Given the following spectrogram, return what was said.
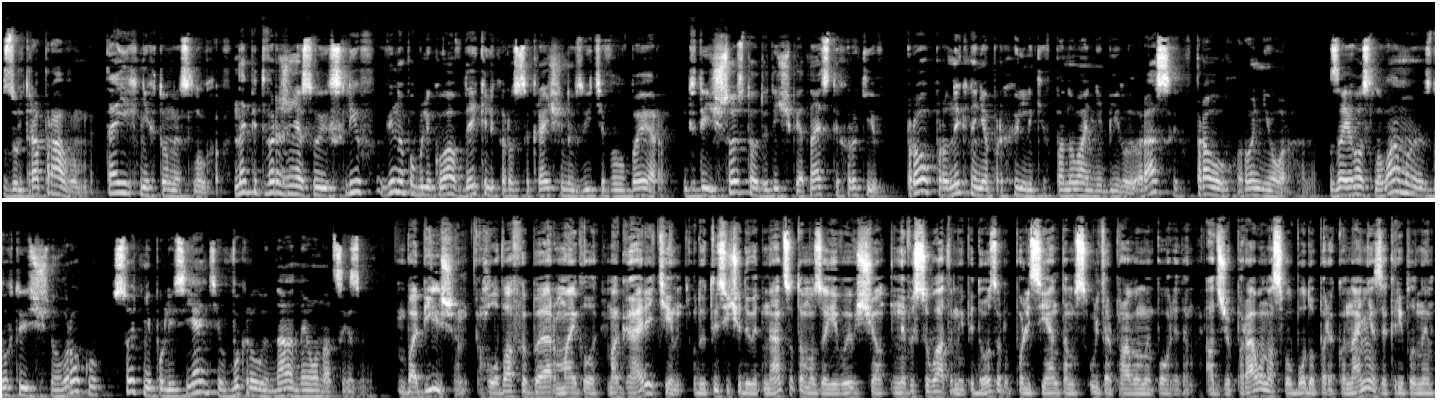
з ультраправими, та їх ніхто не слухав. На підтвердження своїх слів він опублікував декілька розсекречених звітів ФБР 2006-2015 років про проникнення прихильників панування білої раси в правоохоронні органи. За його словами, з 2000 року сотні поліціянтів викрили на неонацизмі. Ба більше голова ФБР Майкл Макгаріті у 2019-му заявив, що не висуватиме підозр поліціянтам з ультраправими поглядами, адже право на свободу переконання закріплене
